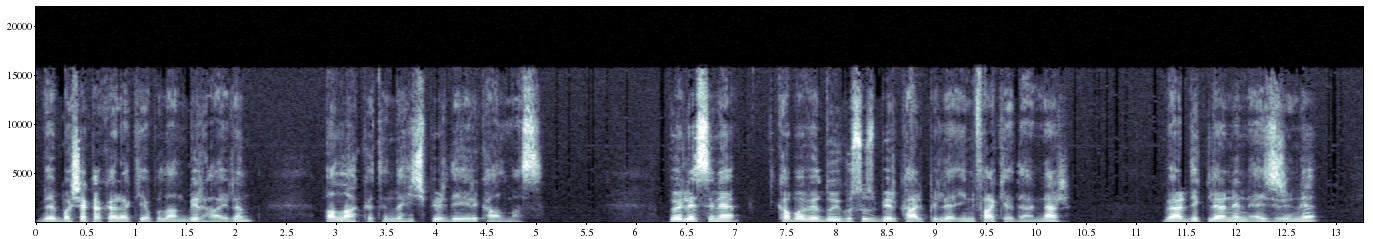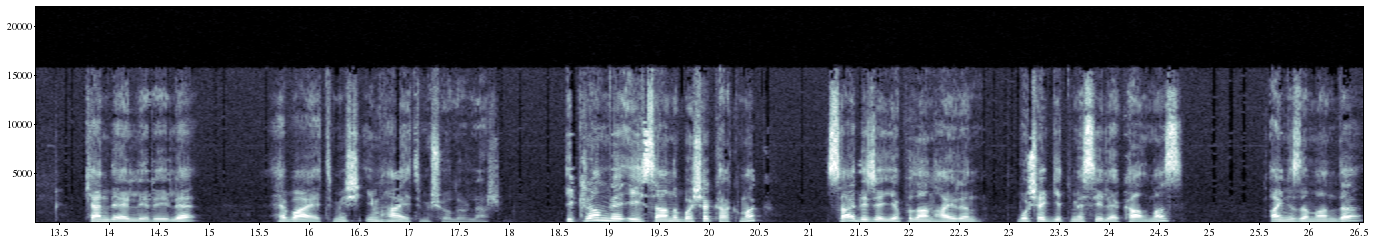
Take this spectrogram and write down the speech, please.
ve başa kakarak yapılan bir hayrın Allah katında hiçbir değeri kalmaz. Böylesine kaba ve duygusuz bir kalp ile infak edenler, verdiklerinin ecrini kendi elleriyle heba etmiş, imha etmiş olurlar. İkram ve ihsanı başa kalkmak, sadece yapılan hayrın boşa gitmesiyle kalmaz, aynı zamanda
